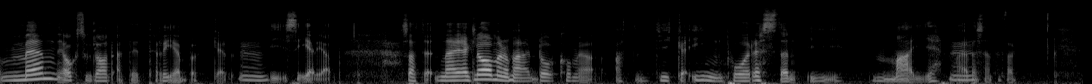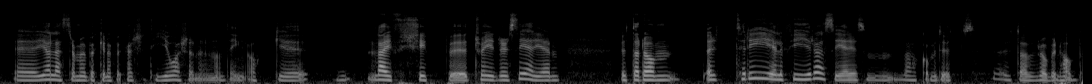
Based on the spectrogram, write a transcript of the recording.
men jag är också glad att det är tre böcker Mm. i serien. Så att när jag är klar med de här då kommer jag att dyka in på resten i maj. Har jag Mm. bestämt mig för. Eh, Jag läste de här böckerna för kanske tio år sedan eller någonting och eh, Life Ship eh, Trader-serien utav de är tre eller fyra serier som har kommit ut utav Robin Hobb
